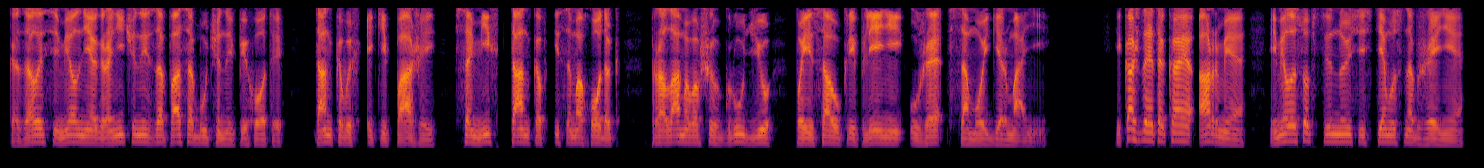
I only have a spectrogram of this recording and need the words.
казалось, имел неограниченный запас обученной пехоты, танковых экипажей, самих танков и самоходок, проламывавших грудью пояса укреплений уже в самой Германии. И каждая такая армия имела собственную систему снабжения,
